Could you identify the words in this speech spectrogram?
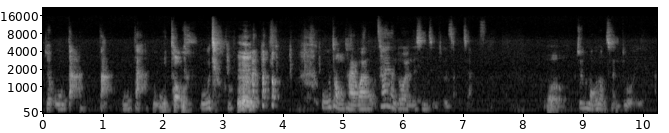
就武打打武打武统 武统 武统台湾。我猜很多人的心情就是长这样子。哦，就某种程度而言啊，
